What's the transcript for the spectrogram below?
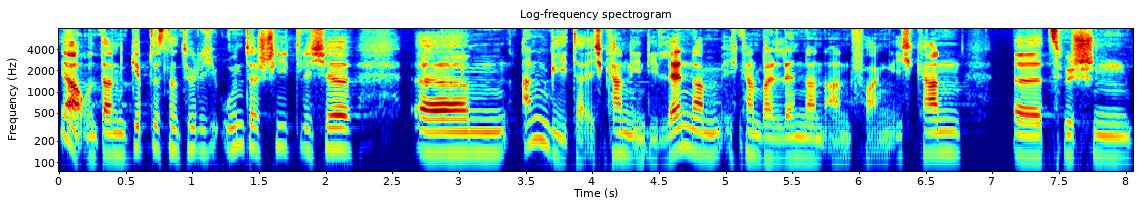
Ja, und dann gibt es natürlich unterschiedliche ähm, Anbieter. Ich kann in die Länder, ich kann bei Ländern anfangen. Ich kann äh, zwischen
